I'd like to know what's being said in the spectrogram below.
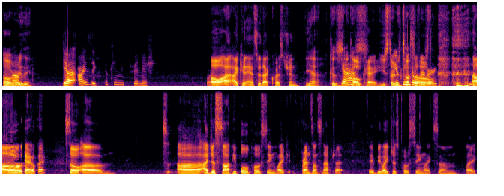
Oh, Um, really? Yeah, Isaac, you can finish. Oh, I, I can answer that question. Yeah, because Yeah. I guess Okay. you started can talking first. oh, okay, okay. So, um, so, uh, I just saw people posting like friends on Snapchat. They'd be like just posting like some like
